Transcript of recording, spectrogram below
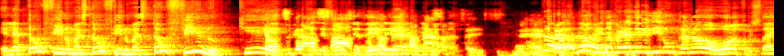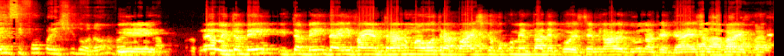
Ele é tão fino, mas tão fino, mas tão fino que é um a dele é nada. Não, não, e na verdade ele liga um canal ao outro. Isso daí, se for preenchido ou não, não vai e, Não, e também, e também daí vai entrar numa outra parte que eu vou comentar depois. Terminar o Edu navegar e a gente vai, vai, vai, vai.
